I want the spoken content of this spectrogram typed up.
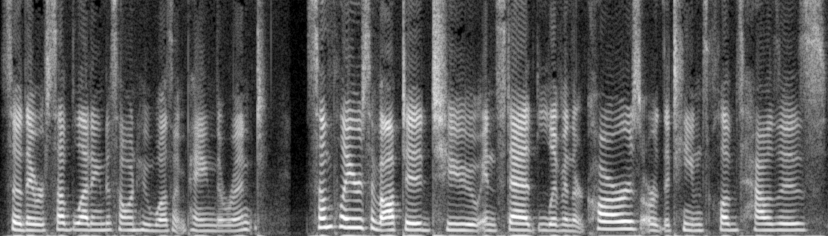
So they were subletting to someone who wasn't paying the rent. Some players have opted to instead live in their cars or the team's club's houses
